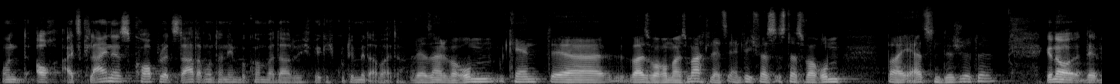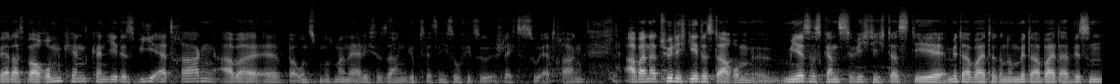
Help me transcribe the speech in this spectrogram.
Und auch als kleines Corporate Startup Unternehmen bekommen wir dadurch wirklich gute Mitarbeiter. Wer sein Warum kennt, der weiß, warum er es macht letztendlich. Was ist das Warum bei Ärzten Digital? Genau, der, wer das Warum kennt, kann jedes Wie ertragen, aber äh, bei uns muss man ehrlich so sagen, gibt es jetzt nicht so viel zu, Schlechtes zu ertragen. Aber natürlich geht es darum, mir ist es ganz wichtig, dass die Mitarbeiterinnen und Mitarbeiter wissen,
